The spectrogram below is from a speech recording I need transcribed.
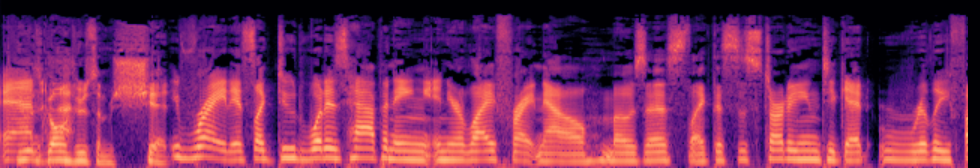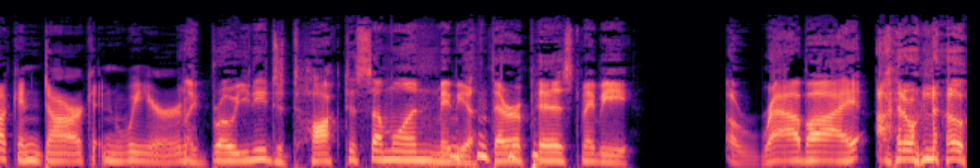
And he was going through some shit. Right. It's like, dude, what is happening in your life right now, Moses? Like, this is starting to get really fucking dark and weird. Like, bro, you need to talk to someone, maybe a therapist, maybe a rabbi. I don't know,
